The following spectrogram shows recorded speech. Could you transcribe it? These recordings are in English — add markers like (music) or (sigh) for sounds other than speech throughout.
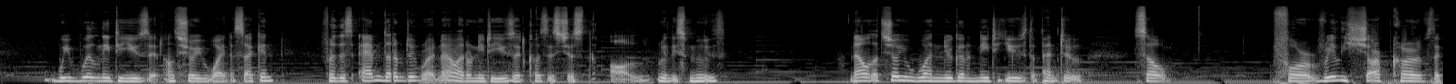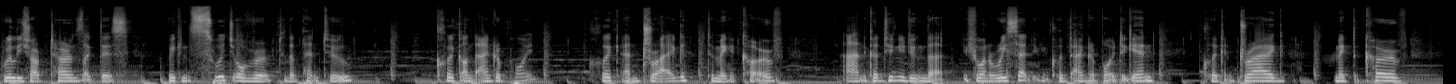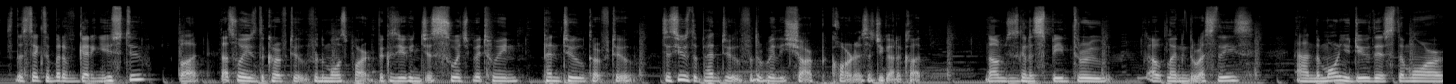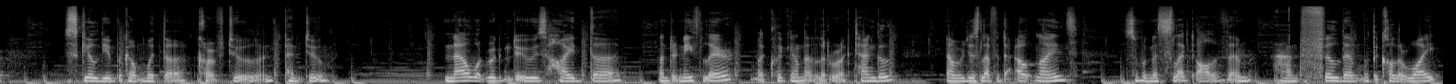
we will need to use it. I'll show you why in a second. For this M that I'm doing right now, I don't need to use it because it's just all really smooth. Now let's show you when you're gonna need to use the pen tool. So for really sharp curves, like really sharp turns like this, we can switch over to the pen tool, click on the anchor point, click and drag to make a curve, and continue doing that. If you want to reset, you can click the anchor point again, click and drag, make the curve. So this takes a bit of getting used to, but that's why I use the curve tool for the most part, because you can just switch between pen tool, curve tool. Just use the pen tool for the really sharp corners that you gotta cut. Now I'm just gonna speed through outlining the rest of these. And the more you do this, the more skilled you become with the curve tool and pen tool. Now what we're gonna do is hide the underneath layer by clicking on that little rectangle. Now we're just left with the outlines. So we're gonna select all of them and fill them with the color white.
